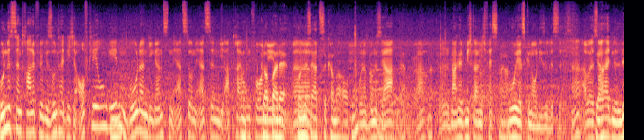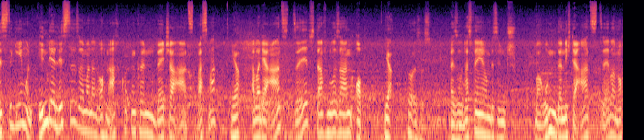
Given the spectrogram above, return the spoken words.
Bundeszentrale für gesundheitliche Aufklärung geben, wo dann die ganzen Ärzte und Ärztinnen die Abtreibung Ich vornehmen. glaube bei der äh, Bundesärztekammer auch. Ne? oder Bundesjahr, ja, äh, nagelt mich da nicht fest, Ja. wo jetzt genau diese Liste ist. Ne? Aber es Ja. soll halt eine Liste geben und in der Liste soll man dann auch nachgucken können, welcher Arzt was macht. Ja, Aber der Arzt selbst darf nur sagen, ob. ja, so ist es. Also das finde ich noch ein bisschen, sch- warum dann nicht der Arzt selber noch...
